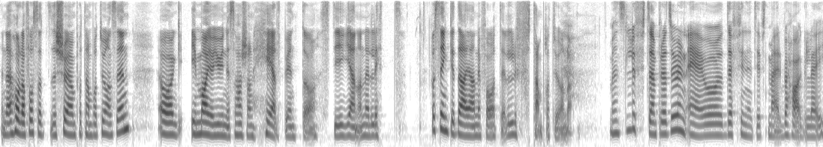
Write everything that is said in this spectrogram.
Det holder fortsatt sjøen på temperaturen sin. Og i mai og juni så har ikke den helt begynt å stige igjen. Den er litt forsinket der igjen i forhold til lufttemperaturen, da. Mens lufttemperaturen er jo definitivt mer behagelig i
